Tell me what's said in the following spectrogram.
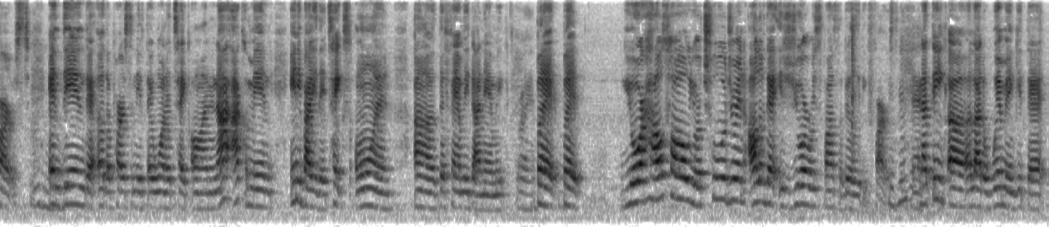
1st mm-hmm. and then that other person if they want to take on. And I, I commend anybody that takes on uh, the family dynamic. Right. But but your household, your children, all of that is your responsibility 1st mm-hmm. exactly. And I think uh, a lot of women get that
